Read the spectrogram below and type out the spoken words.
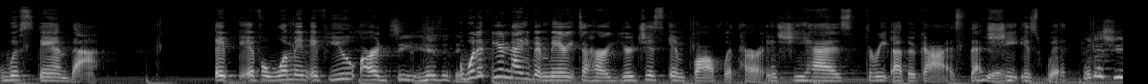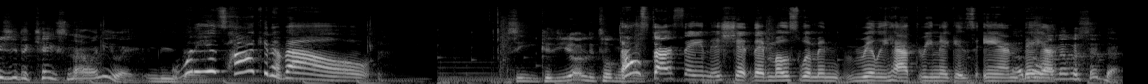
withstand that? If if a woman, if you are. See, here's the thing. what if you're not even married to her? You're just involved with her, and she has three other guys that Yeah. she is with. Well, that's usually the case now, anyway. In these What are you talking about? See, because you're only talking. Don't about- start saying this shit that most women really have three niggas and I, they know, I never said that.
